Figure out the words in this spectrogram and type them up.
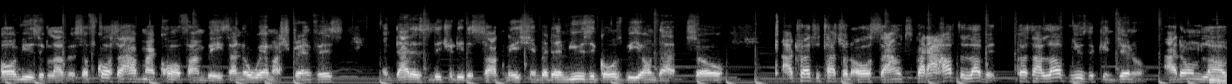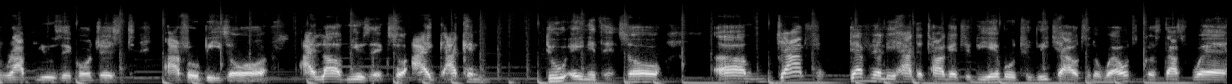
all music lovers. Of course, I have my core fan base. I know where my strength is, and that is literally the Sark Nation. But then music goes beyond that. So I try to touch on all sounds, but I have to love it because I love music in general. I don't love rap music or just Afro beats, or I love music. So I, I can do anything. So um, Jamz definitely had the target to be able to reach out to the world because that's where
